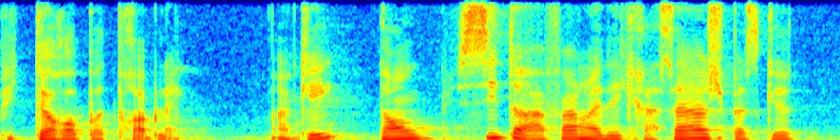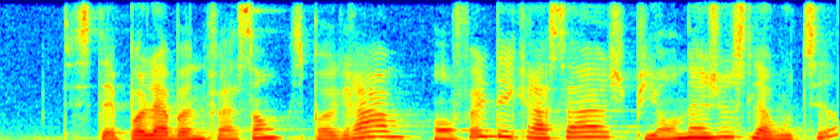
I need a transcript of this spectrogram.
puis que tu n'auras pas de problème. OK? Donc, si tu as à faire un décrassage parce que c'était pas la bonne façon, c'est pas grave. On fait le décrassage, puis on ajuste la routine.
